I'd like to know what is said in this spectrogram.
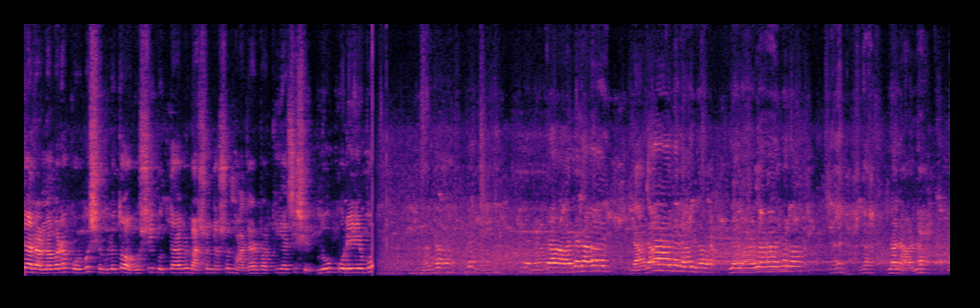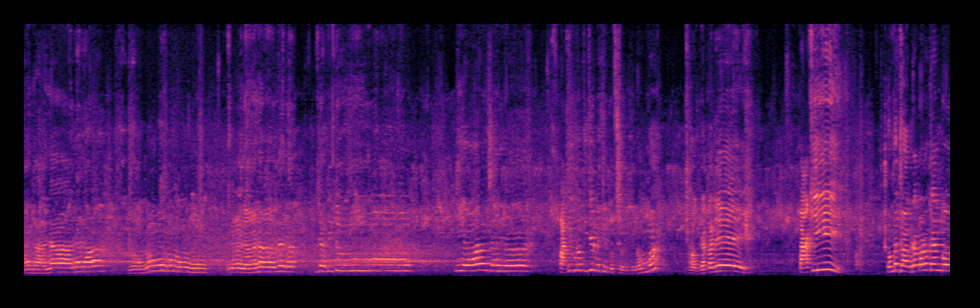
যা রান্নাবাড়া করব, সেগুলো তো অবশ্যই করতে হবে। বাসন টাসন মাজার বাকি আছে, সেগুলোও করে নেব। পাখিগুলো কিচের মেথি করছে না ঝগড়া করে? পাখি, তোমরা ঝগড়া করো কেন গো?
